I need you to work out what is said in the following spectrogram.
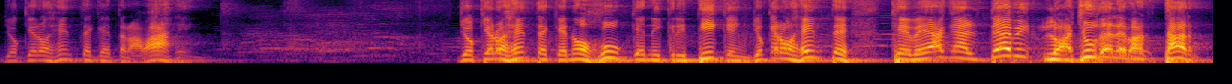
Yo quiero gente que trabajen. Yo quiero gente que no juzguen ni critiquen. Yo quiero gente que vean al débil, lo ayude a levantar.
